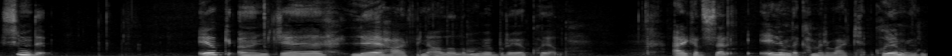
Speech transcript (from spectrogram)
şimdi ilk önce L harfini alalım ve buraya koyalım. Arkadaşlar elimde kamera varken koyamıyorum.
